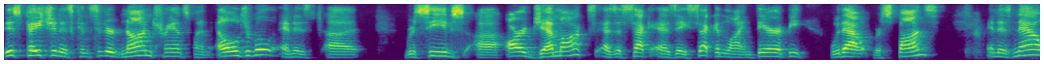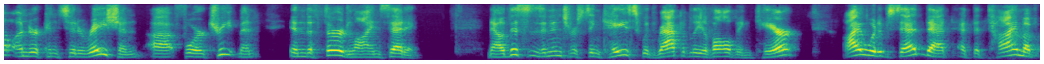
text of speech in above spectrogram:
This patient is considered non-transplant eligible and is, uh, receives uh, R-GemOx as a, sec as a second line therapy without response and is now under consideration uh, for treatment in the third line setting. Now, this is an interesting case with rapidly evolving care. I would have said that at the time of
